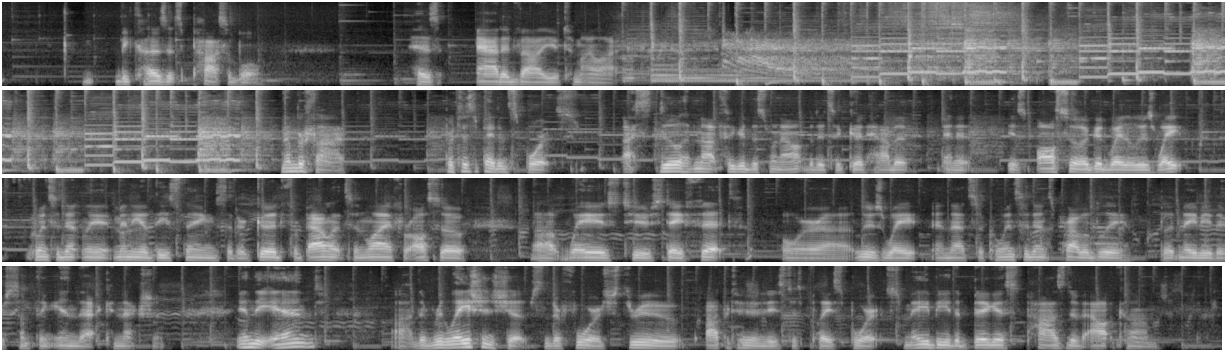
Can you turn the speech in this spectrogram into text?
because it's possible has added value to my life. Number five, participate in sports. I still have not figured this one out, but it's a good habit and it is also a good way to lose weight. Coincidentally, many of these things that are good for balance in life are also uh, ways to stay fit or uh, lose weight, and that's a coincidence probably, but maybe there's something in that connection. In the end, uh, the relationships that are forged through opportunities to play sports may be the biggest positive outcome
